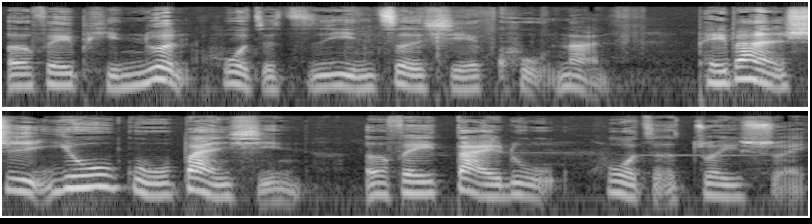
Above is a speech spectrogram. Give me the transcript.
而非评论或者指引这些苦难；陪伴是幽谷伴行，而非带路或者追随；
